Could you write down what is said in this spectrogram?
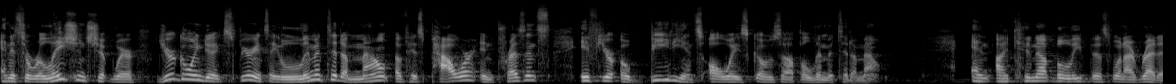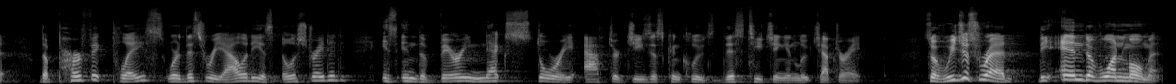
And it's a relationship where you're going to experience a limited amount of his power and presence if your obedience always goes up a limited amount. And I cannot believe this when I read it. The perfect place where this reality is illustrated is in the very next story after Jesus concludes this teaching in Luke chapter 8. So if we just read the end of one moment.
